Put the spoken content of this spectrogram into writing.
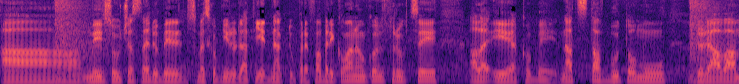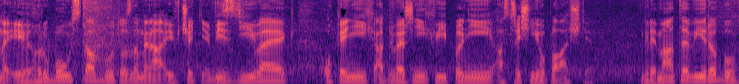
a my v současné době jsme schopni dodat jednak tu prefabrikovanou konstrukci, ale i jakoby nadstavbu tomu. Dodáváme i hrubou stavbu, to znamená i včetně vyzdívek, okenních a dveřních výplní a střešního pláště. Kde máte výrobu?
